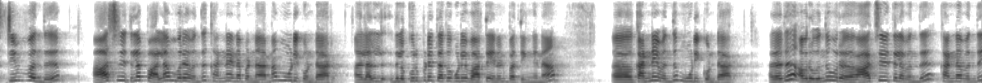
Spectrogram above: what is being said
ஸ்டிவ் வந்து ஆச்சரியத்தில் பல முறை வந்து கண்ணை என்ன பண்ணார்னா மூடிக்கொண்டார். அதில் இதில் குறிப்பிடத்தக்கக்கூடிய வார்த்தை என்னென்னு பார்த்தீங்கன்னா கண்ணை வந்து மூடிக்கொண்டார். அதாவது அவர் வந்து ஒரு ஆச்சரியத்தில் வந்து கண்ணை வந்து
